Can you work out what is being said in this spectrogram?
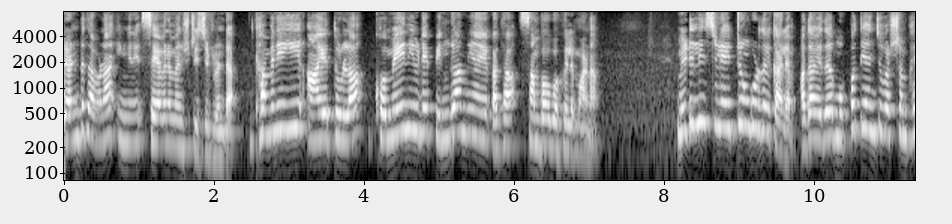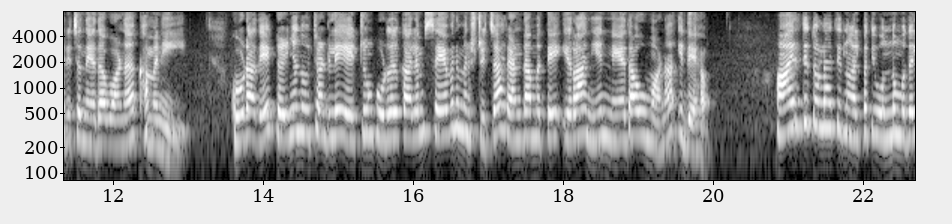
രണ്ട് തവണ ഇങ്ങനെ സേവനമനുഷ്ഠിച്ചിട്ടുണ്ട്. ഖമനേയി ആയത്തുള്ള ഖൊമേനിയുടെ പിൻഗാമിയായ കഥ സംഭവബഹുലമാണ്. മിഡിൽ ഈസ്റ്റിൽ ഏറ്റവും കൂടുതൽ കാലം അതായത് മുപ്പത്തിയഞ്ച് വർഷം ഭരിച്ച നേതാവാണ് ഖമനേയി. കൂടാതെ കഴിഞ്ഞ നൂറ്റാണ്ടിലെ ഏറ്റവും കൂടുതൽ കാലം സേവനമനുഷ്ഠിച്ച രണ്ടാമത്തെ ഇറാനിയൻ നേതാവുമാണ് ഇദ്ദേഹം. ആയിരത്തി തൊള്ളായിരത്തി നാൽപ്പത്തി ഒന്ന് മുതൽ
